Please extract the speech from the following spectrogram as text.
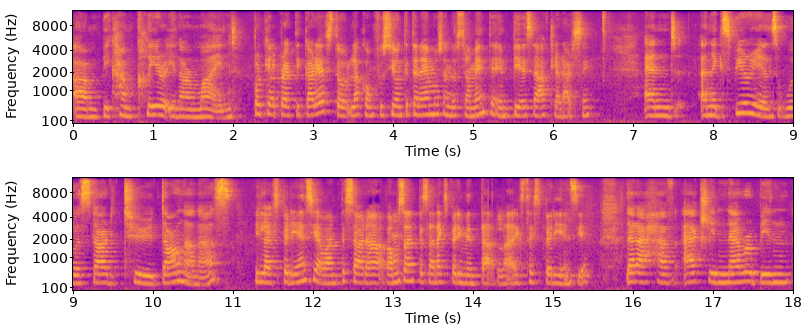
um, become clear in our mind Porque al practicar esto, la confusión que tenemos en nuestra mente empieza a aclararse. and an experience will start to dawn on us Y la experiencia va a empezar a, vamos a empezar a experimentarla, esta experiencia. that I have actually never been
